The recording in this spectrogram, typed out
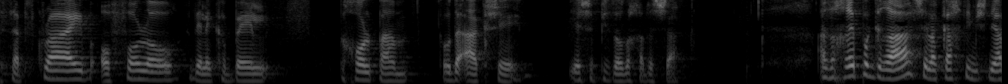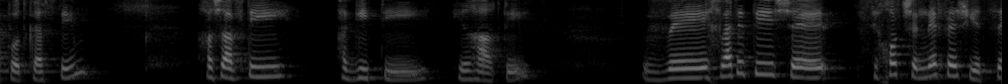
subscribe אה, או follow כדי לקבל בכל פעם הודעה כשיש אפיזודה חדשה. אז אחרי פגרה שלקחתי משני הפודקאסטים, חשבתי, הגיתי, הרהרתי, והחלטתי ששיחות של נפש יצא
